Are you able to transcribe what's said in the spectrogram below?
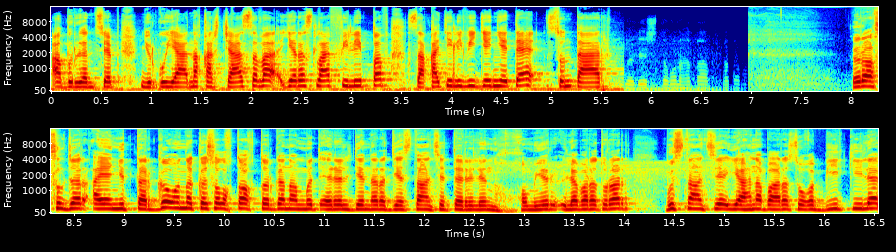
абырын сөп Нюргуяна Карчасова, Ярослав Филиппов, Сақа телевидениете, Сунтар. Ырасылжар аяниттарға оны көсолықтақтырған амыт әрелден радиостанция тәрілін хомер үлі бара станция яғына бара соға 1 килі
